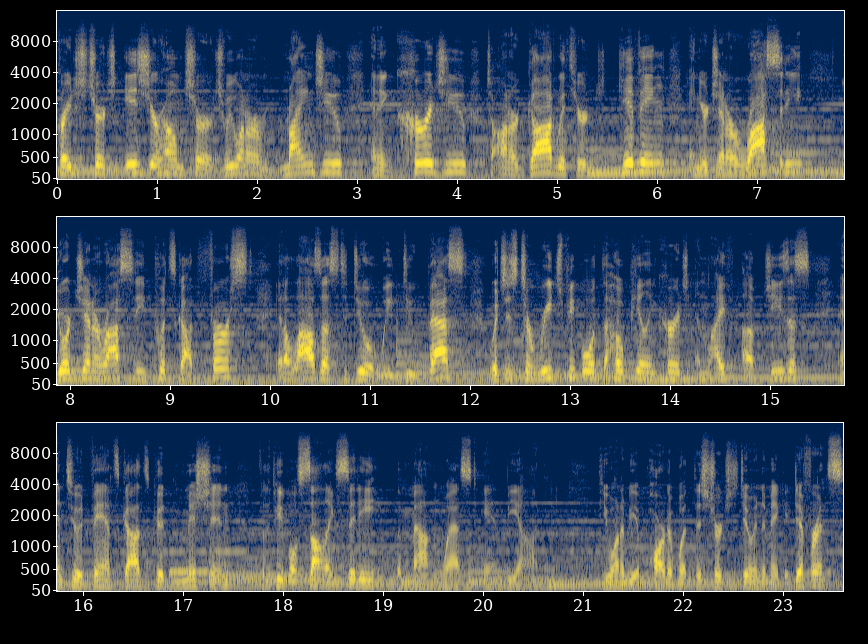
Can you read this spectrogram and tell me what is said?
Courageous Church is your home church. We want to remind you and encourage you to honor God with your giving and your generosity. Your generosity puts God first. It allows us to do what we do best, which is to reach people with the hope, healing, courage, and life of Jesus and to advance God's good mission for the people of Salt Lake City, the Mountain West, and beyond. If you want to be a part of what this church is doing to make a difference,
